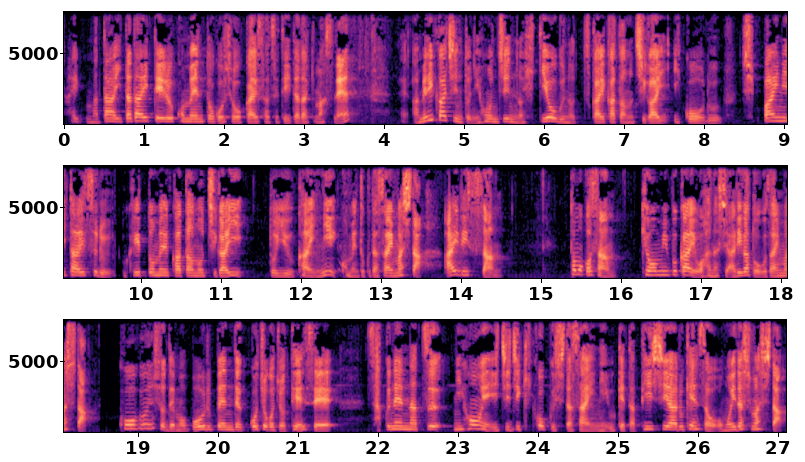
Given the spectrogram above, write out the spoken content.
はい、またいただいているコメントご紹介させていただきますね。アメリカ人と日本人の引き用具の使い方の違いイコール失敗に対する受け止め方の違いという回にコメントくださいました。アイリスさん、ともこさん、興味深いお話ありがとうございました。公文書でもボールペンでごちょごちょ訂正。昨年夏、日本へ一時帰国した際に受けた PCR 検査を思い出しました。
